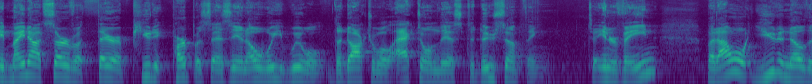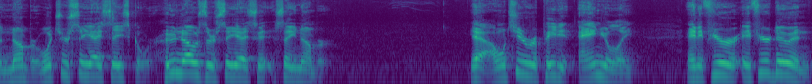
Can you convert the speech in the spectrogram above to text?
It may not serve a therapeutic purpose, as in, oh, we, will, the doctor will act on this to do something to intervene, but I want you to know the number. What's your CAC score? Who knows their CAC number? Yeah, I want you to repeat it annually. And if you're if you're doing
